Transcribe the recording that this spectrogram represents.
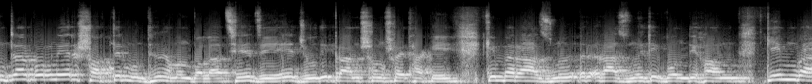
ইন্টারপোলের শর্তের মধ্যে এমন বলা আছে যে, যদি প্রাণ সংশয় থাকে, কিংবা রাজনৈতিক বন্দী হন, কিংবা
